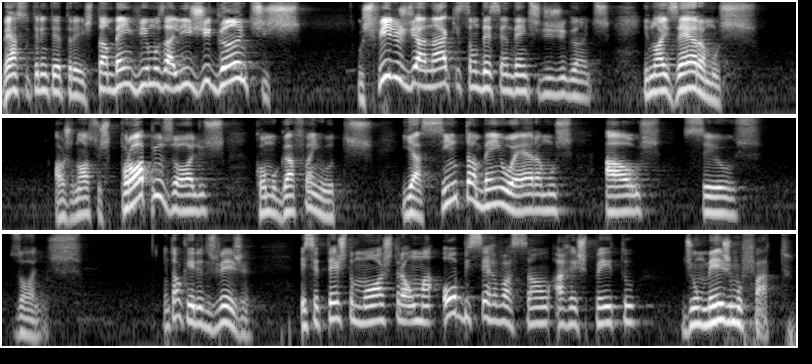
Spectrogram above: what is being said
Verso 33. Também vimos ali gigantes. Os filhos de Anak são descendentes de gigantes. E nós éramos, aos nossos próprios olhos, como gafanhotos. E assim também o éramos aos seus olhos. Então, queridos, veja, esse texto mostra uma observação a respeito de um mesmo fato.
